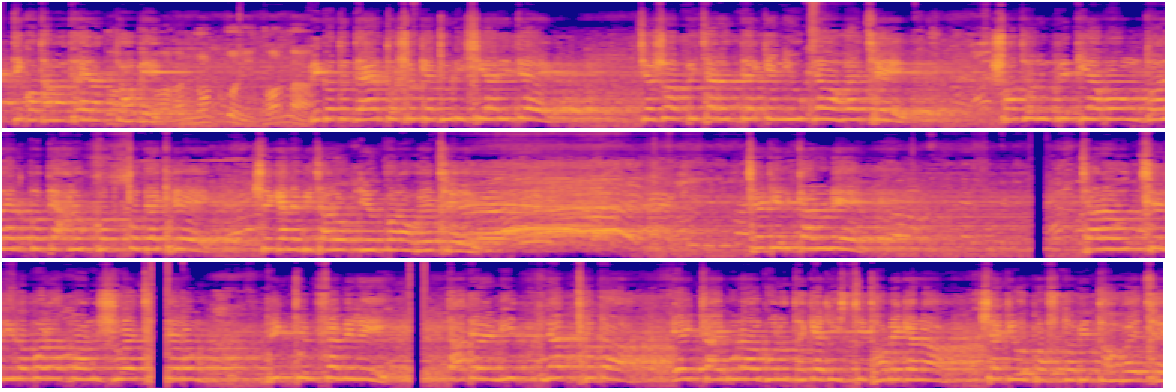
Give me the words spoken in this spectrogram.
একটি কথা মাথায় রাখতে হবে। বিগত দেড় দশকে জুডিশিয়ারিতে যেসব বিচারকদেরকে নিয়োগ দেওয়া হয়েছে স্বজনপ্রীতি এবং দলের প্রতি আনুগত্য দেখে সেখানে বিচারক নিয়োগ করা হয়েছে। সেটির কারণে যারা হচ্ছে নিরপরাধ মানুষ রয়েছে এবং ভিকটিম ফ্যামিলি তাদের ন্যায্যতা এই ট্রাইব্যুনালগুলো থেকে নিশ্চিত হবে কিনা, সেটিও প্রশ্নবিদ্ধ হয়েছে।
